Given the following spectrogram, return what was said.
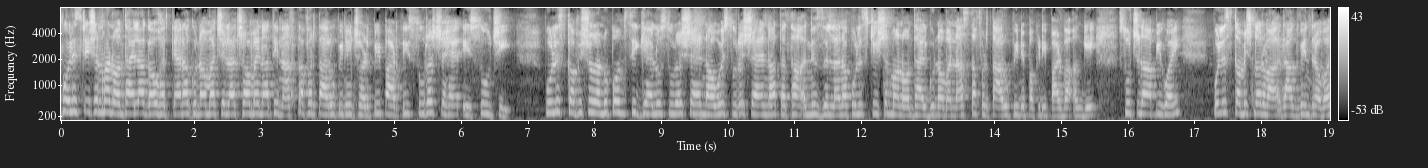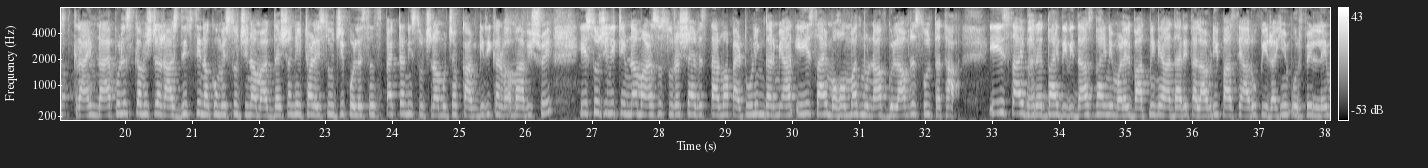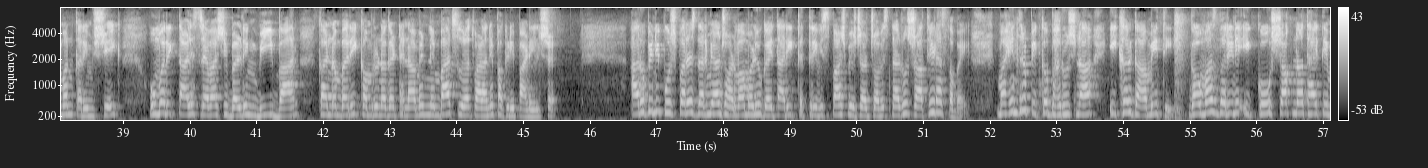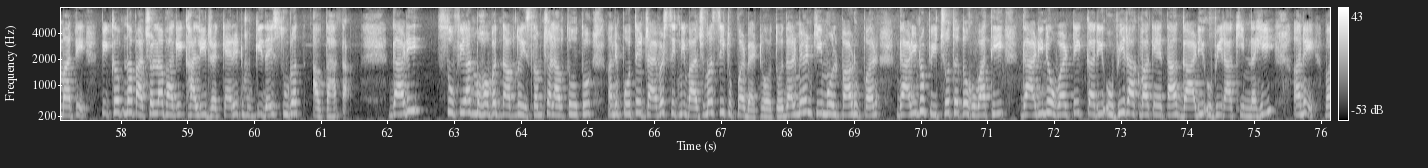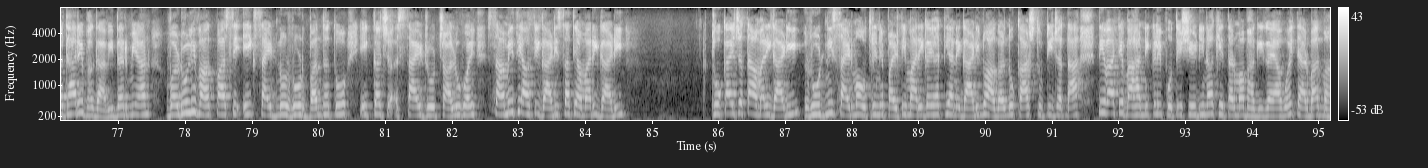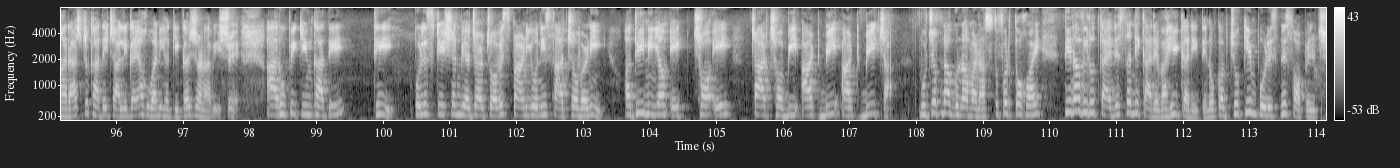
Police સ્ટેશનમાં નોંધાયેલા ગૌ હત્યાના ગુનામાં છેલ્લા છ મહિનાથી નાસ્તા ફરતા આરોપીને ઝડપી પાડતી સુરત શહેર SOG police commissioner Anupamsinh Gehlot Surat શહેરના હોય સુરત શહેરના તથા અન્ય જિલ્લાના પોલીસ સ્ટેશનમાં નોંધાયેલ ગુનામાં નાસ્તા ફરતા આરોપીને પકડી પાડવા અંગે સૂચના આપી હોય. પોલીસ કમિશનર રાઘવેન્દ્ર વસ્ત, ક્રાઇમ નાયબ પોલીસ કમિશનર રાજદીપસિંહ નકુમ ઇસુજીના માર્ગદર્શન હેઠળ ઇસુજી પોલીસ ઇન્સ્પેક્ટરની સૂચના મુજબ કામગીરી કરવામાં આવી છે. ઇસુજીની ટીમના માણસો સુરત શહેર વિસ્તારમાં પેટ્રોલિંગ દરમિયાન એએસઆઈ મોહમ્મદ મુનાફ, ગુલામ રસુલ તથા એએસઆઈ ભરતભાઈ દેવીદાસભાઈને મળેલ બાતમીને આધારે તલાવડી પાસે આરોપી રહીમ ઉર્ફે લેમન કરીમ શેખ, ઉંમર એકતાળીસ, રહેવાસી બિલ્ડિંગ બી બાર કાર નંબર એક, કમરુનગર ટેનામેન્ટ લીંબાદ સુરતવાળાને પકડી પાડેલ છે. આરોપીની પૂછપરછ દરમિયાન જાણવા મળ્યું, ગઈ તારીખ ત્રેવીસ પાંચ બે હજાર ચોવીસના રોજ રાત્રિના સમયે મહેન્દ્ર પિકઅપ ભરૂચના ઈખર ગામેથી ગૌમાંસ ભરીને ઇકો શક ન થાય તે માટે પિકઅપના પાછળના ભાગે ખાલી કેરેટ મૂકી દઈ સુરત આવતા હતા. ગાડી સુફિયાન મોહમ્મદ નામનો ઇસમ ચલાવતો હતો અને પોતે ડ્રાઈવર સીટની બાજુમાં સીટ ઉપર બેઠો હતો. દરમિયાન કિમ ઓલપાડ ઉપર ગાડીનો પીછો થતો હોવાથી ગાડીને ઓવરટેક કરી ઊભી રાખવા કહેતા ગાડી ઊભી રાખી નહીં અને વધારે ભગાવી. દરમિયાન વડોલી વાંક પાસે એક સાઈડનો રોડ બંધ હતો. એક જ સાઈડ રોડ ચાલુ હોય. સામેથી આવતી ગાડી સાથે અમારી ગાડી ઠોકાઈ જતા અમારી ગાડી રોડની સાઈડમાં ઉતરીને પલટી મારી ગઈ હતી અને ગાડીનો આગળનો કાચ તૂટી જતા તે વાટે બહાર નીકળી પોતે શેરડીના ખેતરમાં ભાગી ગયા હોય, ત્યારબાદ મહારાષ્ટ્ર ખાતે ચાલી ગયા હોવાની હકીકત જણાવી છે. આરોપી કિમ ખાતેથી પોલીસ સ્ટેશન બે હજાર ચોવીસ પ્રાણીઓની સાચવણી અધિનિયમ એક છ એ ચાર છ બી આઠ બે આઠ બે ચાર મુજબના ગુનામાં નાસ્તો ફરતો હોય તેના વિરુદ્ધ કાયદેસરની કાર્યવાહી કરી. તેનો કબજો કિમ પોલીસને સોંપેલ છે.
